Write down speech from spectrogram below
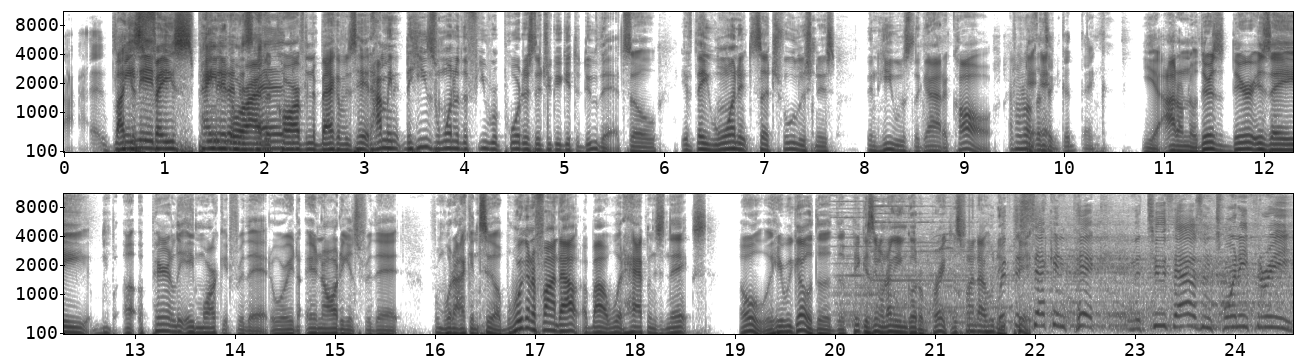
uh, like his face painted, painted or either head. carved in the back of his head. I mean, he's one of the few reporters that you could get to do that. So if they wanted such foolishness, then he was the guy to call. I don't know and, if that's a good thing. Yeah, I don't know. There's there is a uh, apparently a market for that or an audience for that, from what I can tell. But we're gonna find out about what happens next. Oh, here we go. The the pick is in. We're not even go to break. Let's find out who With they pick. With the second pick in the 2023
